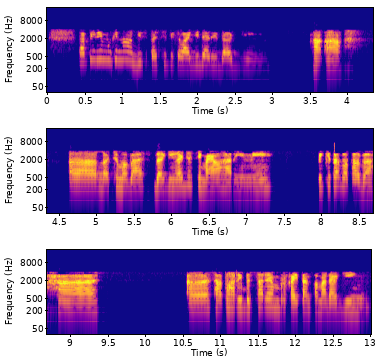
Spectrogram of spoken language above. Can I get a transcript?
Tapi ini mungkin lebih spesifik lagi dari daging. Eh, nggak cuma bahas daging aja sih Mel hari ini. Tapi kita bakal bahas eh, satu hari besar yang berkaitan sama daging.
